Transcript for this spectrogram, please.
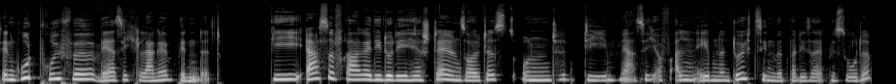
Denn gut prüfe, wer sich lange bindet. Die erste Frage, die du dir hier stellen solltest und die ja, sich auf allen Ebenen durchziehen wird bei dieser Episode,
